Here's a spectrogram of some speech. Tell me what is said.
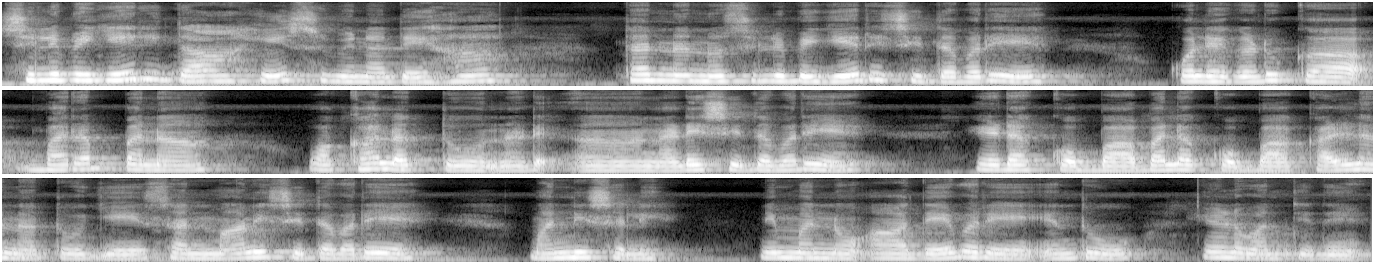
ಸಿಲುಬೆಗೇರಿದ ಯೇಸುವಿನ ದೇಹ, ತನ್ನನ್ನು ಸಿಲುಬೆಗೇರಿಸಿದವರೇ ಕೊಲೆಗಡುಕ ಬರಬ್ಬನ ವಕಾಲತ್ತು ನಡೆ ನಡೆಸಿದವರೇ, ಎಡಕ್ಕೊಬ್ಬ, ಬಲಕ್ಕೊಬ್ಬ, ಕಳ್ಳನ ತೂಗಿ ಸನ್ಮಾನಿಸಿದವರೇ, ಮನ್ನಿಸಲಿ, ನಿಮ್ಮನ್ನು ಆ ದೇವರೇ ಎಂದು ಹೇಳುವಂತಿದೆ.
